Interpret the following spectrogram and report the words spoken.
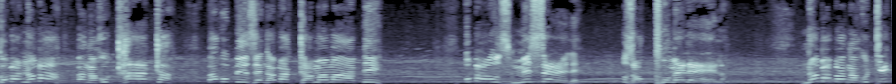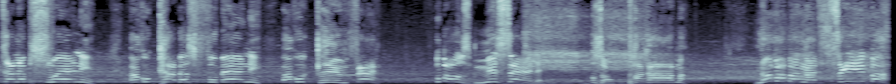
Ngoba noba bangakuxhakha bakubize ngamagama amabi uba uzimisele uzokuphumelela. Noba bangakuticela ebusweni bakukhabe esifubeni bakugximfe uba uzimisele uzokuphakama. Noba bangatsiba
